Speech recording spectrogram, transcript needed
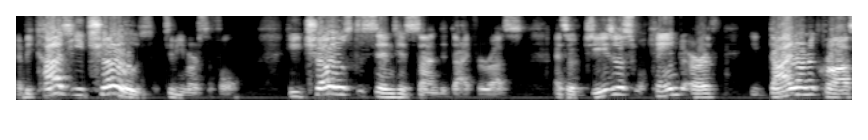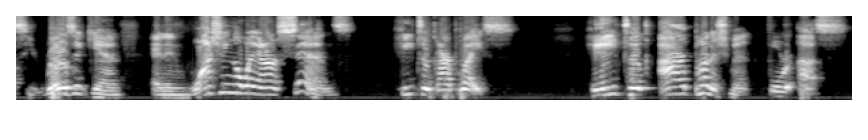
And because he chose to be merciful, he chose to send his son to die for us. And so Jesus came to earth, he died on a cross, he rose again, and in washing away our sins, he took our place. He took our punishment for us.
